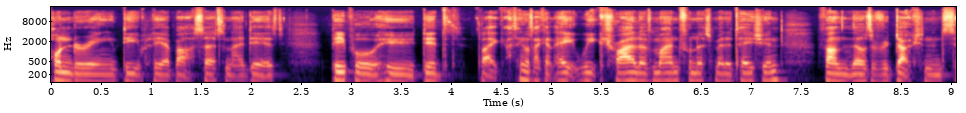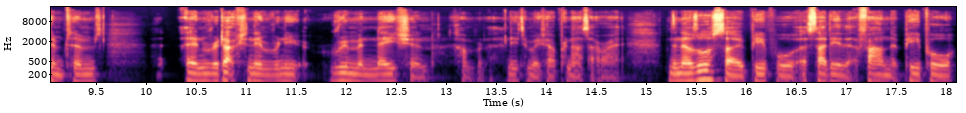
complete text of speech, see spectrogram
pondering deeply about certain ideas. People who did like I think it was like an eight week trial of mindfulness meditation found that there was a reduction in symptoms and reduction in renew- rumination. I, can't, I need to make sure I pronounce that right. And then there was also people a study that found that people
